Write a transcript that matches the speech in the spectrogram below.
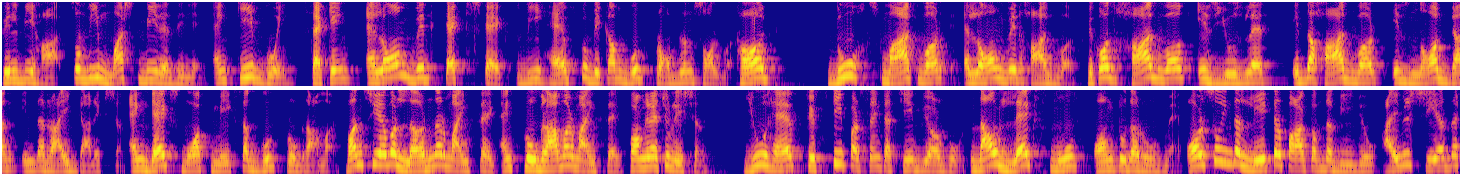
will be hard. So we must be resilient and keep going. Second, along with tech stacks, we have to become good problem solver. Third, do smart work along with hard work. Because hard work is useless if the hard work is not done in the right direction. And that's what makes a good programmer. Once you have a learner mindset and programmer mindset congratulations you have 50% achieved your goal. Now let's move on to the roadmap. Also in the later part of the video, I will share the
